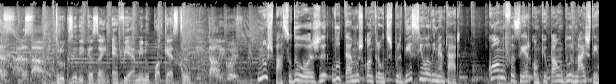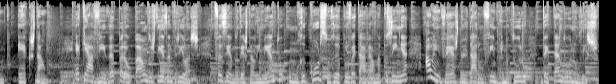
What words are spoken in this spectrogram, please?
A Sara sabe. Truques e dicas em FM e no podcast E tal e coisa. No espaço de hoje, lutamos contra o desperdício alimentar. Como fazer com que o pão dure mais tempo? É a questão. É que há vida para o pão dos dias anteriores, fazendo deste alimento um recurso reaproveitável na cozinha, ao invés de lhe dar um fim prematuro, deitando-o no lixo.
